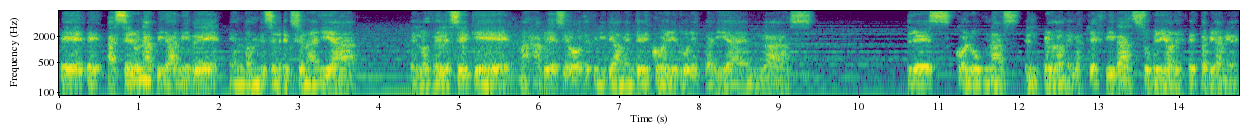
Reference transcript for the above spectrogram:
eh, hacer una pirámide en donde seleccionaría en los DLC que más aprecio, definitivamente Discovery Tour estaría en las tres columnas, el, perdón, en las tres filas superiores de esta pirámide.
